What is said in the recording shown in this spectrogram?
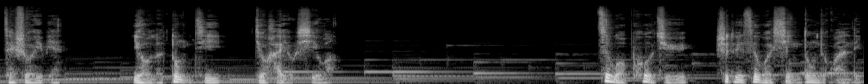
再说一遍，有了动机，就还有希望。自我破局是对自我行动的管理。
